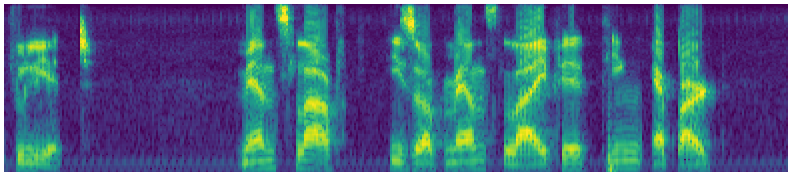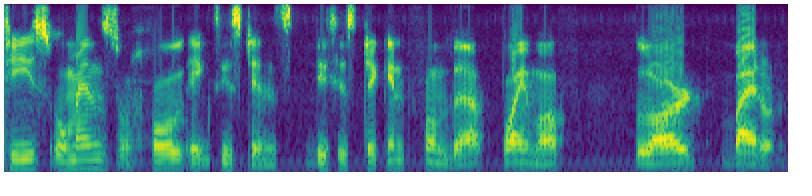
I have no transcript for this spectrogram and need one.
Juliet. Man's love is of man's life a thing apart. Tis woman's whole existence. This is taken from the poem of Lord Byron.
